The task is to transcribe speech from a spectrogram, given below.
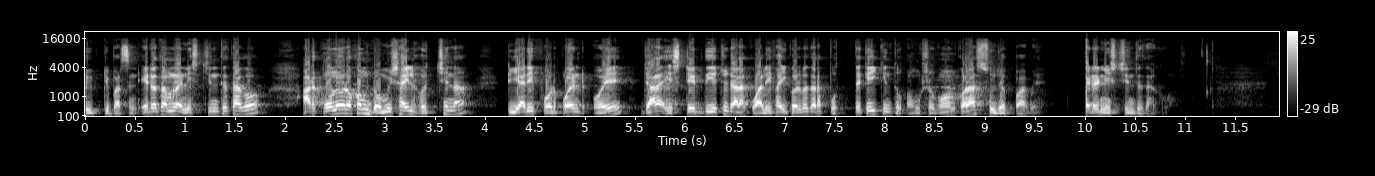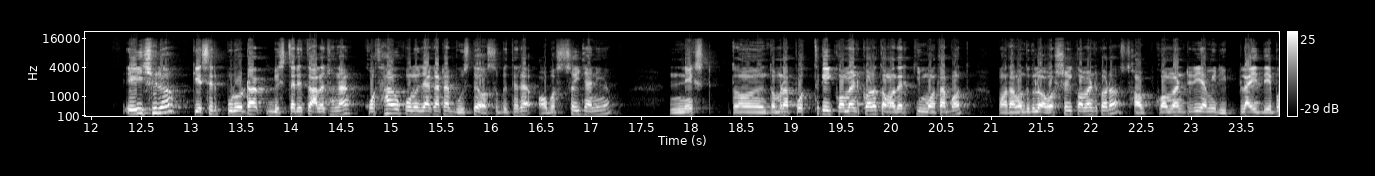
ফিফটি পার্সেন্ট এটা তো আমরা নিশ্চিন্তে থাকো। আর কোনো রকম ডোমিসাইল হচ্ছে না। টিআরই ফোর পয়েন্ট ওয়ে যারা স্টেট দিয়েছ, যারা কোয়ালিফাই করবে, তারা প্রত্যেকেই কিন্তু অংশগ্রহণ করার সুযোগ পাবে। এটা নিশ্চিন্তে থাকো। এই ছিল কেসের পুরোটা বিস্তারিত আলোচনা। কোথাও কোনো জায়গাটা বুঝতে অসুবিধা হলে অবশ্যই জানিও। নেক্সট তোমরা প্রত্যেকেই কমেন্ট করো, তোমাদের কি মতামত? মতামতগুলো অবশ্যই কমেন্ট করো। সব কমেন্টেরই আমি রিপ্লাই দেব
